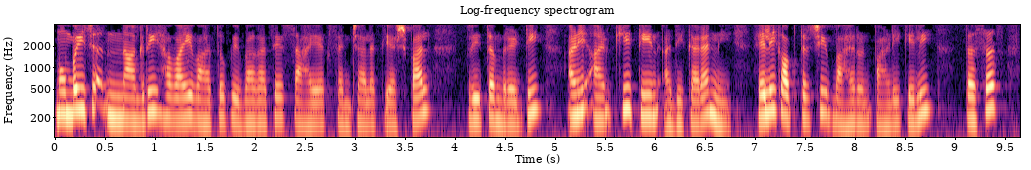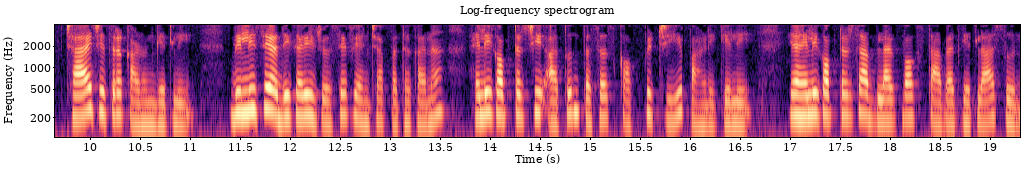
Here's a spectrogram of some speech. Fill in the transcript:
मुंबईच्या नागरी हवाई वाहतूक विभागाचे सहाय्यक संचालक यशपाल प्रीतम रेड्डी आणि आणखी तीन अधिकाऱ्यांनी हेलिकॉप्टरची बाहेरून पाहणी केली. तसंच छायाचित्र काढून घेतली. दिल्लीचे अधिकारी जोसेफ यांच्या पथकानं हेलिकॉप्टरची आतून तसंच कॉकपिटचीही पाहणी केली. या हेलिकॉप्टरचा ब्लॅक बॉक्स ताब्यात घेतला असून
